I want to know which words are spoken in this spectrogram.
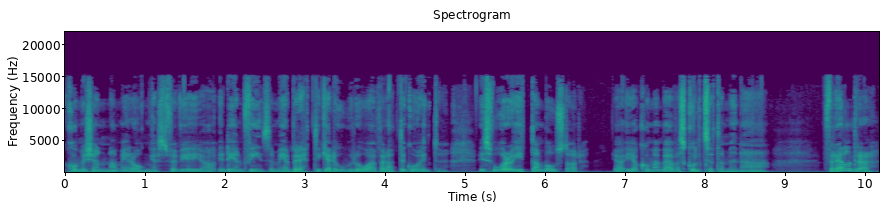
kommer känna mer ångest. För vi, ja, det finns en mer berättigad oro över att det går inte, det är svårare att hitta en bostad. Jag, jag kommer behöva skuldsätta mina föräldrar,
